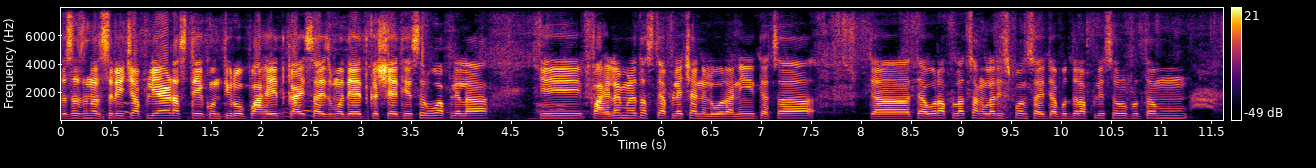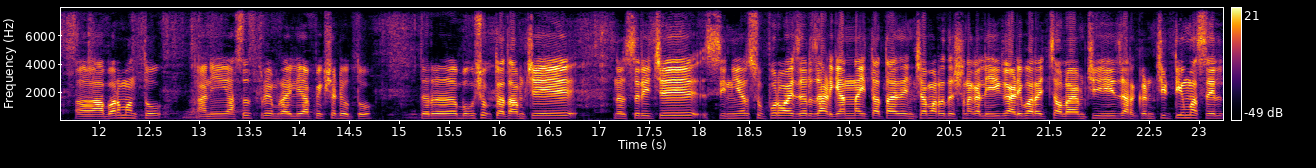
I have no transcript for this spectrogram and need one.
तसंच नर्सरीची आपली ॲड असते कोणती रोपं आहेत काय साईजमध्ये आहेत कसे आहेत हे सर्व आपल्याला हे पाहायला मिळत असते आपल्या चॅनलवर आणि त्याचा त्या त्यावर आपला चांगला रिस्पॉन्स आहे. त्याबद्दल आपले सर्वप्रथम आभार मानतो आणि असंच प्रेम राहिली ही अपेक्षा ठेवतो. तर बघू शकतो आता आमचे नर्सरीचे सिनियर सुपरवायझर झाडग्यांना इथं आता त्यांच्या मार्गदर्शनाखाली ही गाडी भरायची चालू आहे. आमची ही झारखंडची टीम असेल.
